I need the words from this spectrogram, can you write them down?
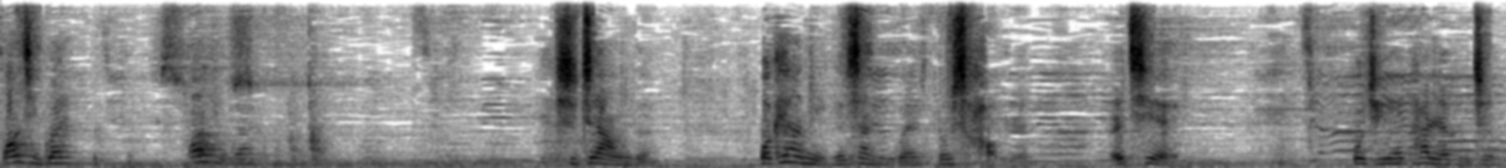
王警官，王警官，是这样的，我看到你跟尚警官都是好人，而且我觉得他人很正派，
